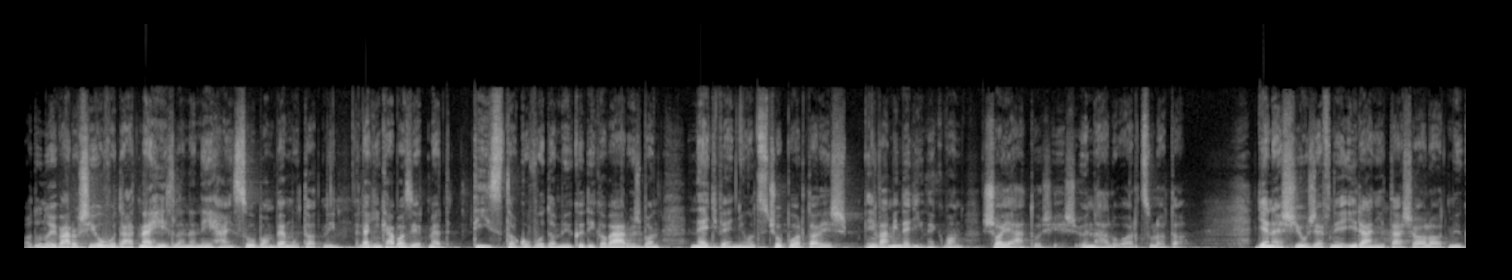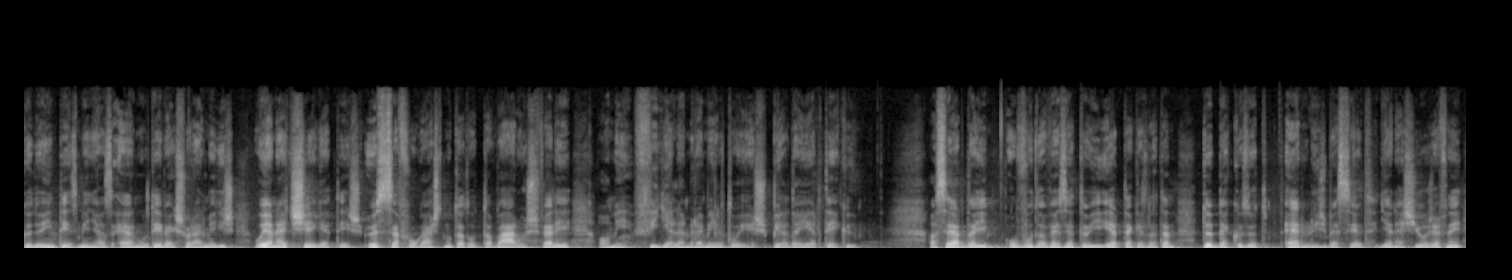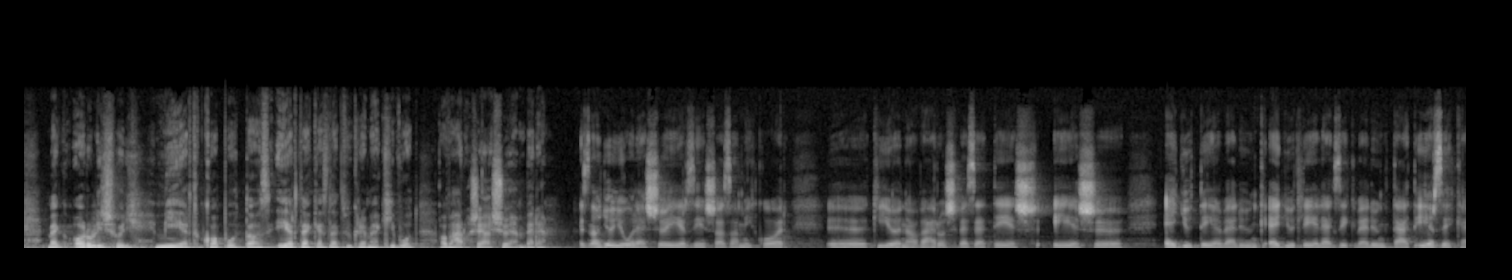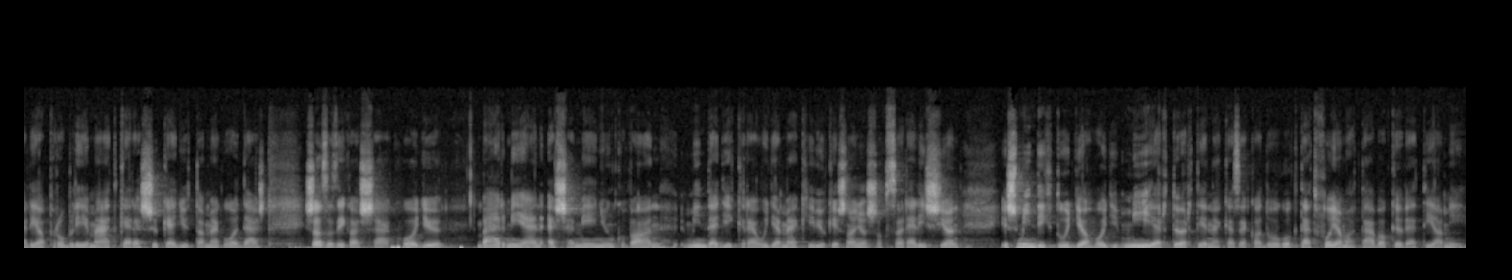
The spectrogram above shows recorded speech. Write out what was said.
A Dunai Városi óvodát nehéz lenne néhány szóban bemutatni, leginkább azért, mert 10 tagóvoda működik a városban, 48 csoporttal, és nyilván mindegyiknek van sajátos és önálló arculata. Gyenes Józsefné irányítása alatt működő intézménye az elmúlt évek során mégis olyan egységet és összefogást mutatott a város felé, ami figyelemre méltó és példaértékű. A szerdai óvoda vezetői értekezleten többek között erről is beszélt Gyenes Józsefné, meg arról is, hogy miért kapott az értekezletükre meghívott a város első embere. Ez nagyon jó leső érzés az, amikor ö, kijön a városvezetés, és ö, együtt él velünk, együtt lélegzik velünk, tehát érzékeli a problémát, keressük együtt a megoldást, és az az igazság, hogy bármilyen eseményünk van, mindegyikre ugye meghívjuk, és nagyon sokszor el is jön, és mindig tudja, hogy miért történnek ezek a dolgok, tehát folyamatába követi a mi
